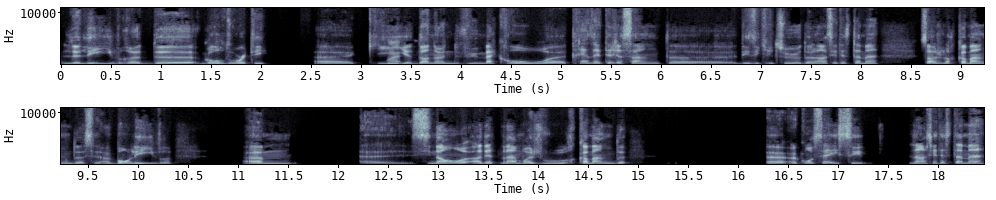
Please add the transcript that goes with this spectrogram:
le livre de Goldsworthy euh, qui donne une vue macro euh, très intéressante des Écritures de l'Ancien Testament. Ça, je le recommande. C'est un bon livre. sinon, honnêtement, moi, je vous recommande un conseil, c'est l'Ancien Testament.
